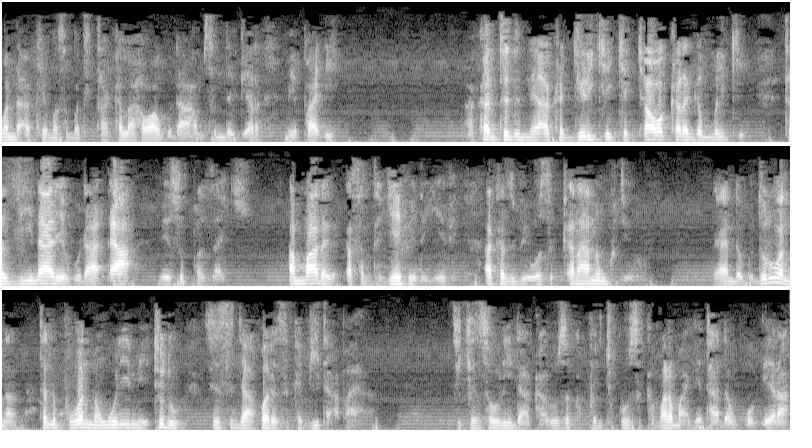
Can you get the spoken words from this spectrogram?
wanda aka yi masa matakala hawa guda 55 mai faɗi akan tudun ne aka girke kyakkyawar karagar mulki ta zinare guda ɗaya mai siffar zaki. Amma daga ƙasan ta gefe da gefe aka zube wasu ƙananan kujeru. Yayin da budurwan nan ta nufi wannan wuri mai tudu sai su Jafaru suka bi ta a baya. Cikin sauri dakaru suka finciko kamar mage ta dan kofera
